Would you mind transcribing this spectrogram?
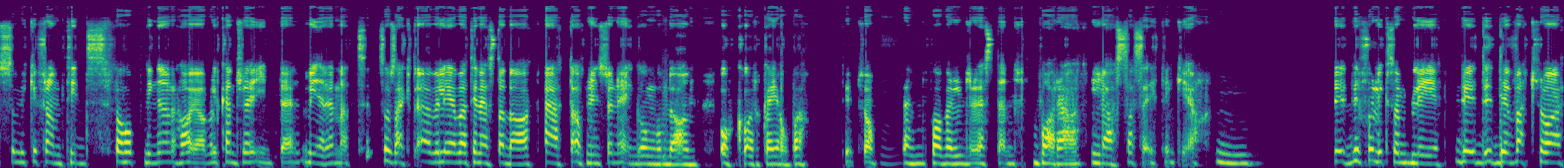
så mycket framtidsförhoppningar har jag väl kanske inte mer än att som sagt överleva till nästa dag, äta åtminstone en gång om dagen och orka jobba. Typ så. Mm. Sen får väl resten bara lösa sig, tänker jag. Mm. Det, det, får liksom bli... Det, det, det vart så...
